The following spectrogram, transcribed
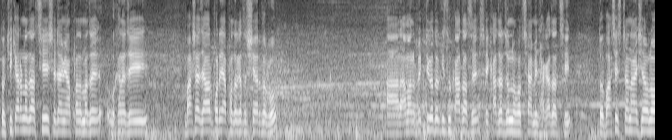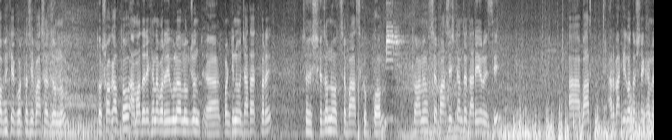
তো কী কারণে যাচ্ছি সেটা আমি আপনাদের মাঝে ওখানে যেই বাসায় যাওয়ার পরে আপনাদের কাছে শেয়ার করব। আর আমার ব্যক্তিগত কিছু কাজ আছে সেই কাজের জন্য হচ্ছে আমি ঢাকা যাচ্ছি। তো বাস স্ট্যান্ড আইসা হলো অপেক্ষা করতেছি বাসের জন্য। তো সকাল তো আমাদের এখানে আবার রেগুলার লোকজন কন্টিনিউ যাতায়াত করে। তো সেজন্য হচ্ছে বাস খুব কম। তো আমি হচ্ছে বাস স্ট্যান্ডে দাঁড়িয়ে রয়েছি। বাস আর বাকি কথা সেখানে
